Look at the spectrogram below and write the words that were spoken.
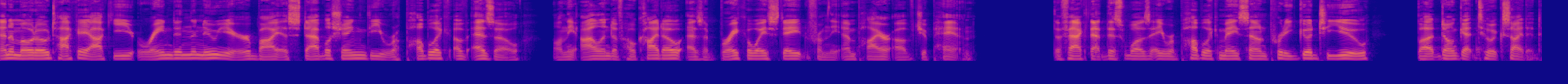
Enomoto Takeaki reigned in the new year by establishing the Republic of Ezo on the island of Hokkaido as a breakaway state from the Empire of Japan. The fact that this was a republic may sound pretty good to you, but don't get too excited.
